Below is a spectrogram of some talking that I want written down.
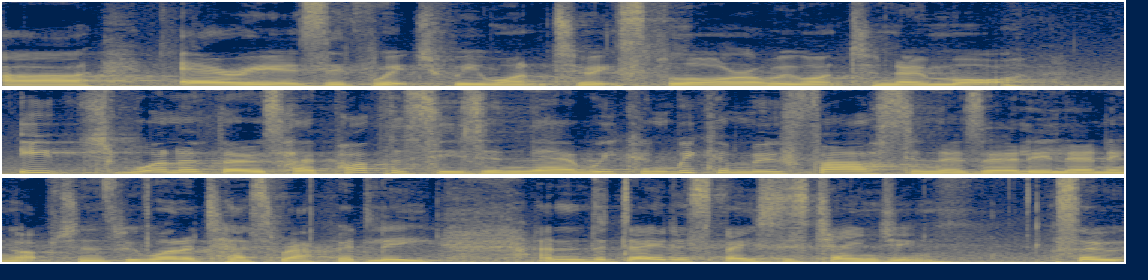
are areas of which we want to explore or we want to know more each one of those hypotheses in there, we can, we can move fast in those early learning options. We want to test rapidly, and the data space is changing. So,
